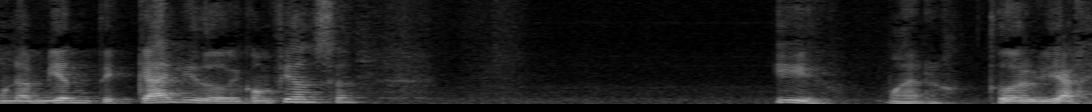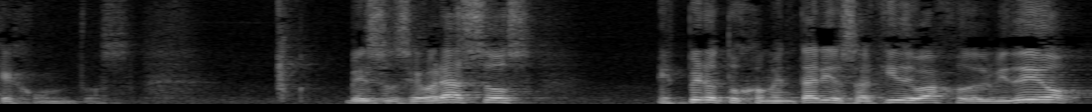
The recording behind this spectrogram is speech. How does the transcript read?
un ambiente cálido de confianza y, bueno, todo el viaje juntos. Besos y abrazos, espero tus comentarios aquí debajo del video,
